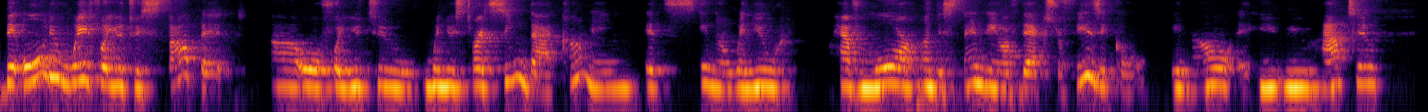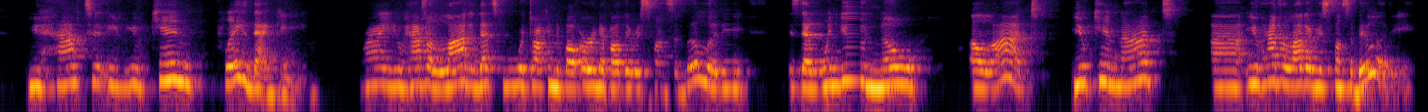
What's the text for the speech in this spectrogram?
the only way for you to stop it uh, or for you to when you start seeing that coming it's you know when you have more understanding of the extra physical you know you, you have to you have to you can play that game right you have a lot of that's what we're talking about earlier about the responsibility is that when you know a lot you cannot uh, you have a lot of responsibility.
